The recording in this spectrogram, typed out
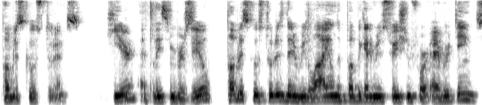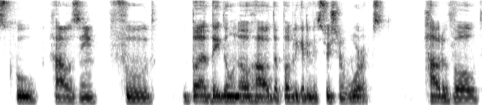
public school students. Here, at least in Brazil, public school students, they rely on the public administration for everything, school, housing, food, but they don't know how the public administration works, how to vote,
